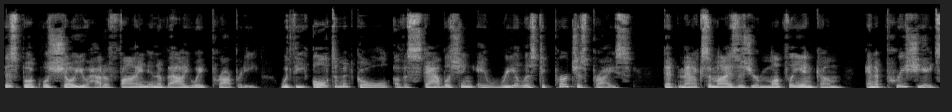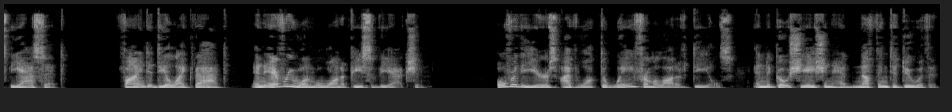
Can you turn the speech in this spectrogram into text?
This book will show you how to find and evaluate property with the ultimate goal of establishing a realistic purchase price that maximizes your monthly income and appreciates the asset. Find a deal like that, and everyone will want a piece of the action. Over the years, I've walked away from a lot of deals, and negotiation had nothing to do with it.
